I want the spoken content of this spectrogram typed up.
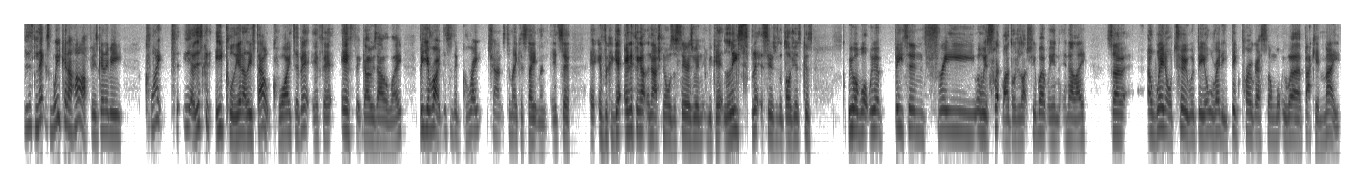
this next week and a half is going to be quite. You know, this could equal the NL East out quite a bit if it if it goes our way. But you're right. This is a great chance to make a statement. It's a if we could get anything out the Nationals, a series win, we could at least split a series with the Dodgers because we were what we were beaten three. Well, we were swept by the Dodgers actually, weren't we in, in LA? So a win or two would be already big progress on what we were back in May.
